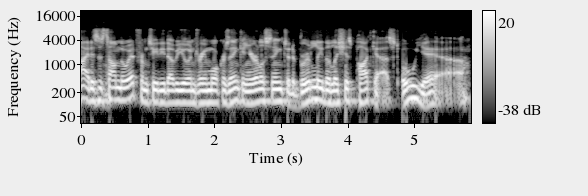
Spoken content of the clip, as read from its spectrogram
Hi, this is Tom de Wit from TDW and Dreamwalkers Inc., and you're listening to the Brutally Delicious podcast. Oh, yeah.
